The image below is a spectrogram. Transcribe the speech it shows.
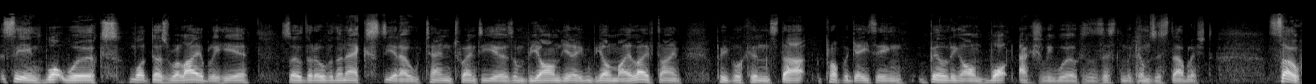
seeing what works what does reliably here so that over the next you know 10 20 years and beyond you know beyond my lifetime people can start propagating building on what actually works as the system becomes established. So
